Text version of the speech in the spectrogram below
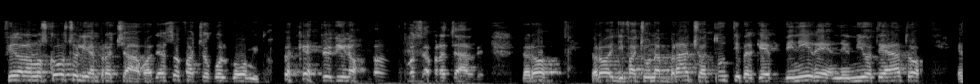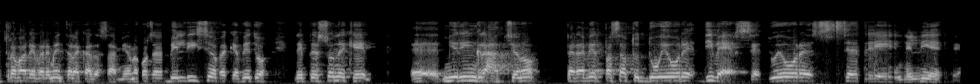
Fino all'anno scorso li abbracciavo, adesso faccio col gomito, perché più di no, non posso abbracciarli. Però, però gli faccio un abbraccio a tutti perché venire nel mio teatro e trovare veramente la casa Sammy è una cosa bellissima perché vedo le persone che eh, mi ringraziano per aver passato due ore diverse, due ore serene, liete.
